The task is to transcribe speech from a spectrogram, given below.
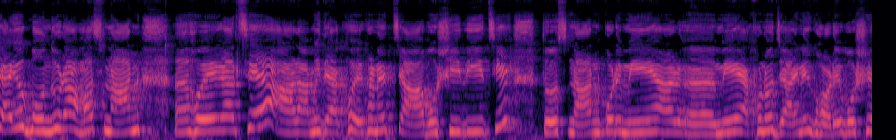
যাই হোক বন্ধুরা, আমার স্নান হয়ে গেছে। আর আমি দেখো এখানে চা বসিয়ে দিয়েছি। তো স্নান করে মেয়ে আর মেয়ে এখনও যায়নি, ঘরে বসে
